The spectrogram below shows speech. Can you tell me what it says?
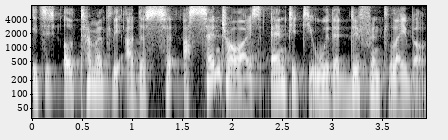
It is ultimately a, a centralized entity with a different label.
